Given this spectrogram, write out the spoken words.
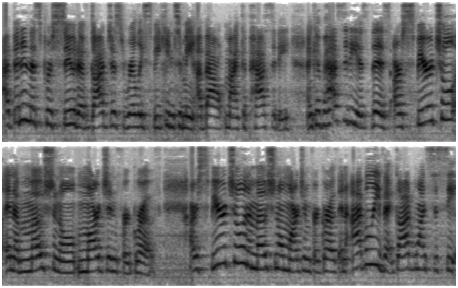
I've been in this pursuit of God just really speaking to me about my capacity. And capacity is this our spiritual and emotional margin for growth. Our spiritual and emotional margin for growth. And I believe that God wants to see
